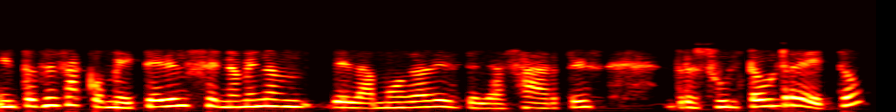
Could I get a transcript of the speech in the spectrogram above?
Entonces, acometer el fenómeno de la moda desde las artes resulta un reto,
